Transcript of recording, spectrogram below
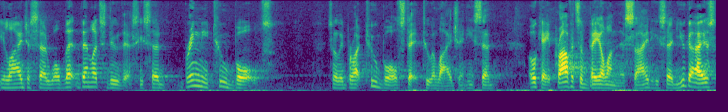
Elijah said, Well, then let's do this. He said, Bring me two bulls. So they brought two bulls to, to Elijah, and he said, Okay, prophets of Baal on this side. He said, You guys,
